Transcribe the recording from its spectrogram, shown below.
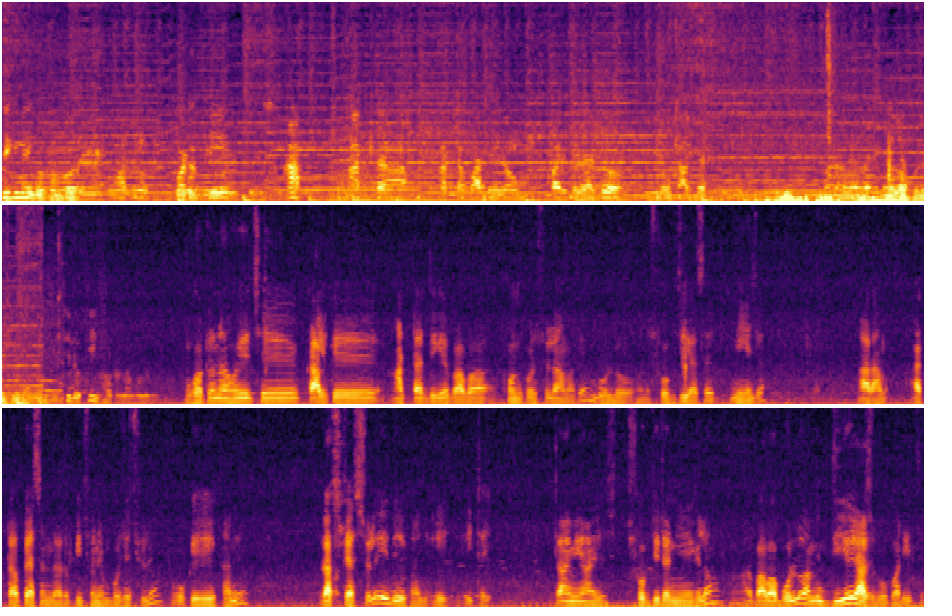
ঠিক নেই তোমার আটটা আটটা পাঁচে এরকম বাড়িতে যায় তো? কালকে কি ঘটনা বলুন? ঘটনা হয়েছে কালকে আটটার দিকে বাবা ফোন করেছিল আমাকে। বলল মানে সবজি আছে নিয়ে যা। আর একটা প্যাসেঞ্জার পিছনে বসেছিল। ওকে এখানে রাখতে আসছিল। এই যে এখানে এই এইটাই। তা আমি আই সবজিটা নিয়ে গেলাম। আর বাবা বলল আমি দিয়েই আসব বাড়িতে।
